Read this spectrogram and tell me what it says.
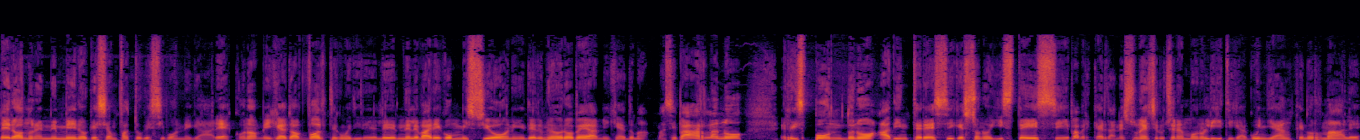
però non è nemmeno che sia un fatto che si può negare. Ecco, no? mi chiedo a volte, come dire, le, nelle varie commissioni dell'Unione Europea, mi chiedo, ma, ma si parlano, rispondono ad interessi che sono gli stessi? Poi per carità, nessuna istituzione è monolitica, quindi è anche normale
